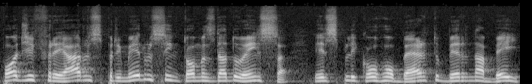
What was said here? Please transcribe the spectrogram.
pode frear os primeiros sintomas da doença, explicou Roberto Bernabei,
